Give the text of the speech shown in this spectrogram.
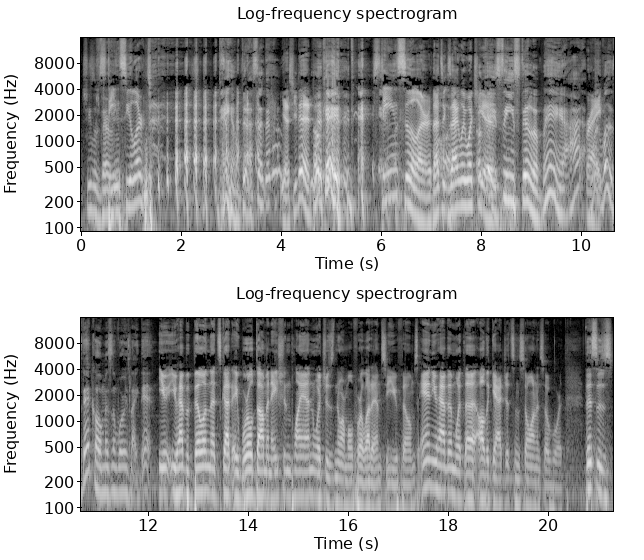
She was very Steam Sealer. damn. Did I suck that up? yes, you did. Okay. Steam Sealer. That's exactly what she okay, is. scene stiller. Man, I, Right. what, what is that called? Messing words like that. You you have a villain that's got a world domination plan, which is normal for a lot of MCU films, and you have him with uh, all the gadgets and so on and so forth. This is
